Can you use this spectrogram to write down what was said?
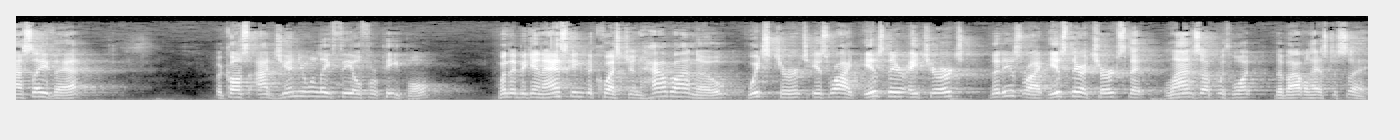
I say that because I genuinely feel for people when they begin asking the question, how do I know which church is right? Is there a church that is right? Is there a church that lines up with what the Bible has to say?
